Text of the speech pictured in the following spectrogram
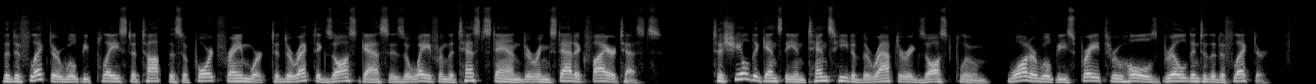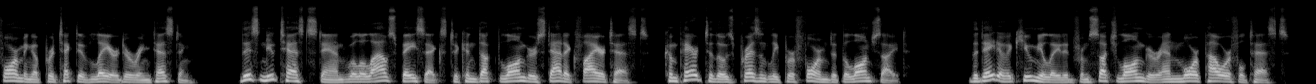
the deflector will be placed atop the support framework to direct exhaust gases away from the test stand during static fire tests. To shield against the intense heat of the Raptor exhaust plume, water will be sprayed through holes drilled into the deflector, forming a protective layer during testing. This new test stand will allow SpaceX to conduct longer static fire tests compared to those presently performed at the launch site. The data accumulated from such longer and more powerful tests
